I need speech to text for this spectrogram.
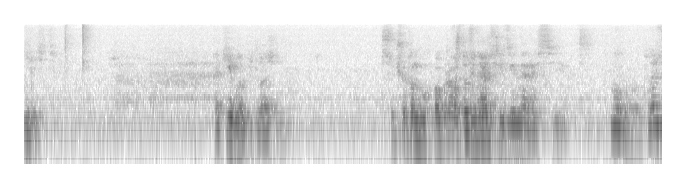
Есть. Какие будут предложения? С учетом двух поправок Что скажет Единая Россия? Ну вот,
